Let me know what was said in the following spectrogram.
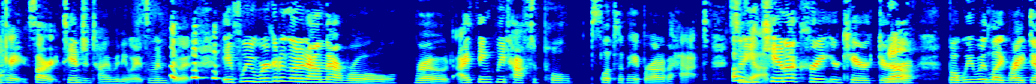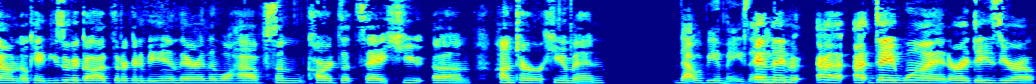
okay, sorry, tangent time. Anyways, I'm going to do it. If we were going to go down that roll road, I think we'd have to pull slips of paper out of a hat. So Oh, yeah. you cannot create your character, No. but we would like write down. Okay, these are the gods that are going to be in there, and then we'll have some cards that say hu- um, hunter or human. That would be amazing. And then at, at day one or at day zero,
